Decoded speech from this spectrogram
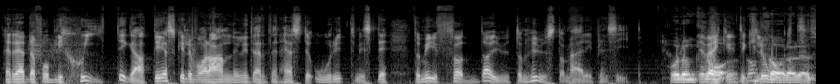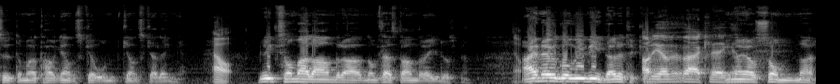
rädda för att bli skitiga, att det skulle vara anledningen till att en häst är orytmisk. Det, de är ju födda utomhus de här i princip. Och de, det klar, verkar ju inte de klokt. klarar dessutom att ha ganska ont ganska länge. Ja. Liksom alla andra, de flesta andra idrottsmän. Nej, nu går vi vidare tycker Ja, jag. det gör vi verkligen. Innan jag somnar.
